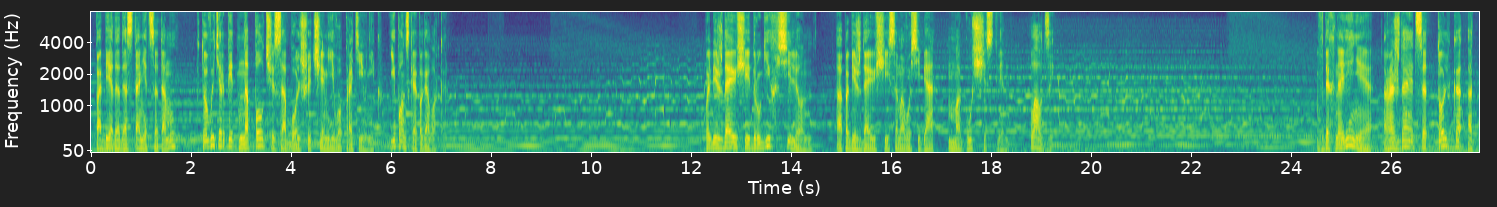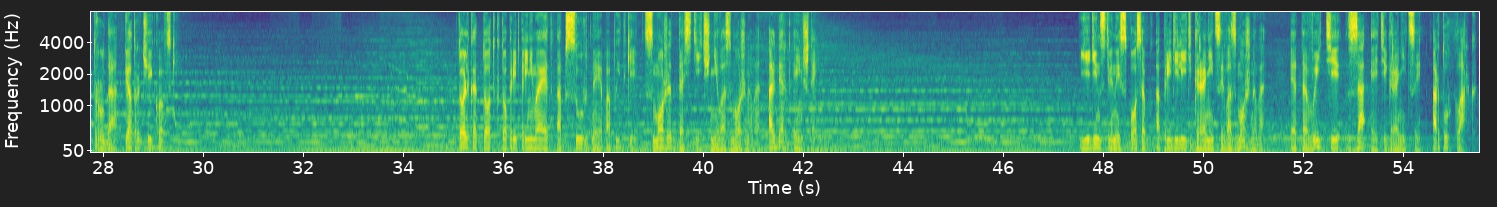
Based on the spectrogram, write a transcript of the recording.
Победа достанется тому, кто вытерпит на полчаса больше, чем его противник. Японская поговорка. Побеждающий других силен, а побеждающий самого себя могуществен. Лао. Вдохновение рождается только от труда. Петр Чайковский. Только тот, кто предпринимает абсурдные попытки, сможет достичь невозможного. Альберт Эйнштейн Единственный способ определить границы возможного – это выйти за эти границы. Артур Кларк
